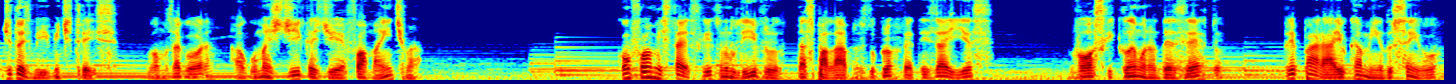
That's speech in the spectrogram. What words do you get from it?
de 2023. Vamos agora a algumas dicas de reforma íntima. Conforme está escrito no livro das palavras do profeta Isaías, vós que clama no deserto, preparai o caminho do Senhor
